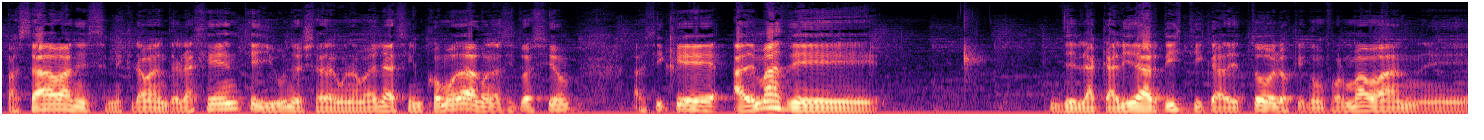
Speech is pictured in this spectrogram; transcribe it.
pasaban y se mezclaban entre la gente y uno ya de alguna manera se incomodaba con la situación. Así que además de, de la calidad artística de todos los que conformaban eh,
